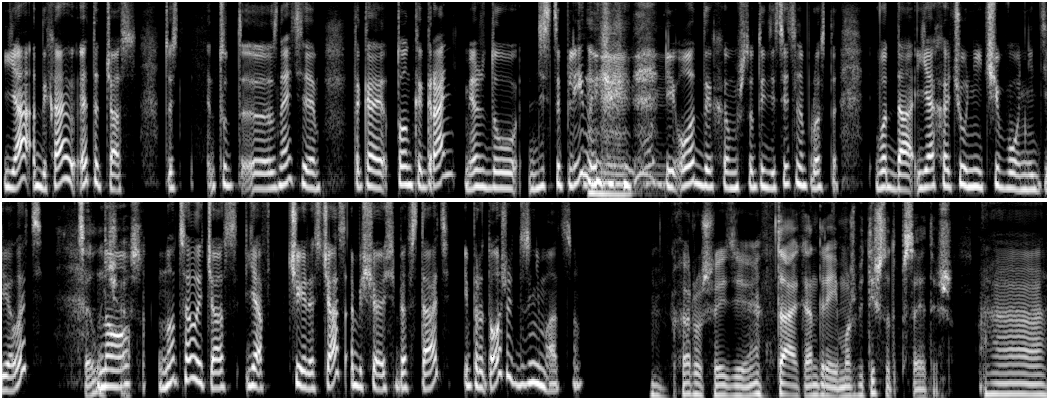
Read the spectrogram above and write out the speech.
Я отдыхаю этот час. То есть тут, э, знаете, такая тонкая грань между дисциплиной mm-hmm. и отдыхом, что ты действительно просто... Вот да, я хочу ничего не делать, целый но, час. но целый час. Я через час обещаю себя встать и продолжить заниматься. Хорошая идея. Так, Андрей, может быть, ты что-то посоветуешь? А,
